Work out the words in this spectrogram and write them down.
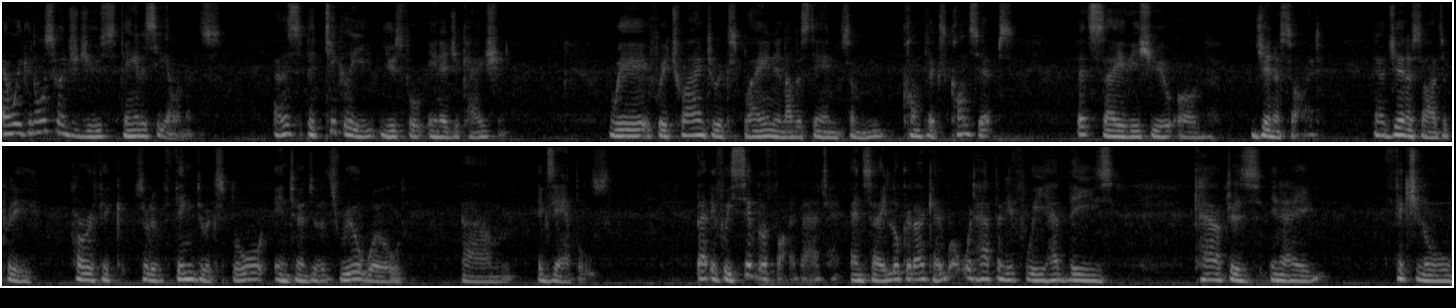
And we can also introduce fantasy elements. And this is particularly useful in education, where if we're trying to explain and understand some complex concepts, let's say the issue of genocide. Now, genocide's a pretty horrific sort of thing to explore in terms of its real world um, examples. But if we simplify that and say, look at, okay, what would happen if we had these characters in a fictional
